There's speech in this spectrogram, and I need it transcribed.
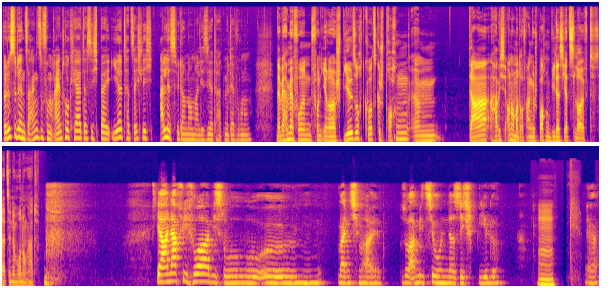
Würdest du denn sagen, so vom Eindruck her, dass sich bei ihr tatsächlich alles wieder normalisiert hat mit der Wohnung? Na, wir haben ja vorhin von ihrer Spielsucht kurz gesprochen. Ähm, da habe ich sie auch noch mal drauf angesprochen, wie das jetzt läuft, seit sie eine Wohnung hat. Ja, nach wie vor habe ich so äh, manchmal so Ambitionen, dass ich spiele. Mhm. Ja.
